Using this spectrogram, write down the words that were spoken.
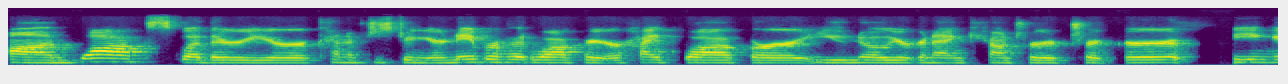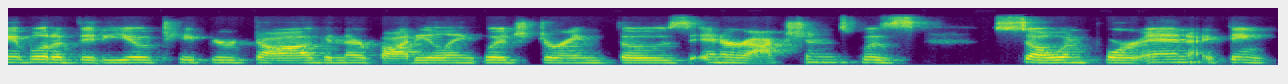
on walks, whether you're kind of just doing your neighborhood walk or your hike walk, or you know you're going to encounter a trigger, being able to videotape your dog and their body language during those interactions was so important. I think,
